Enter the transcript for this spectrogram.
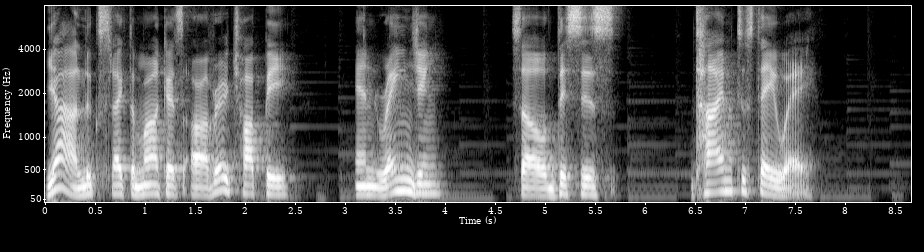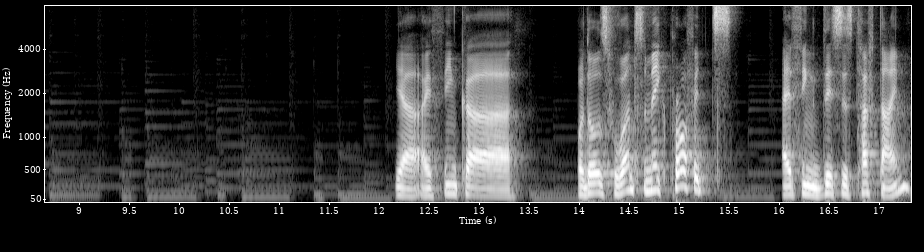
yeah, looks like the markets are very choppy and ranging. So this is time to stay away. Yeah, I think uh, for those who want to make profits, I think this is tough time.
